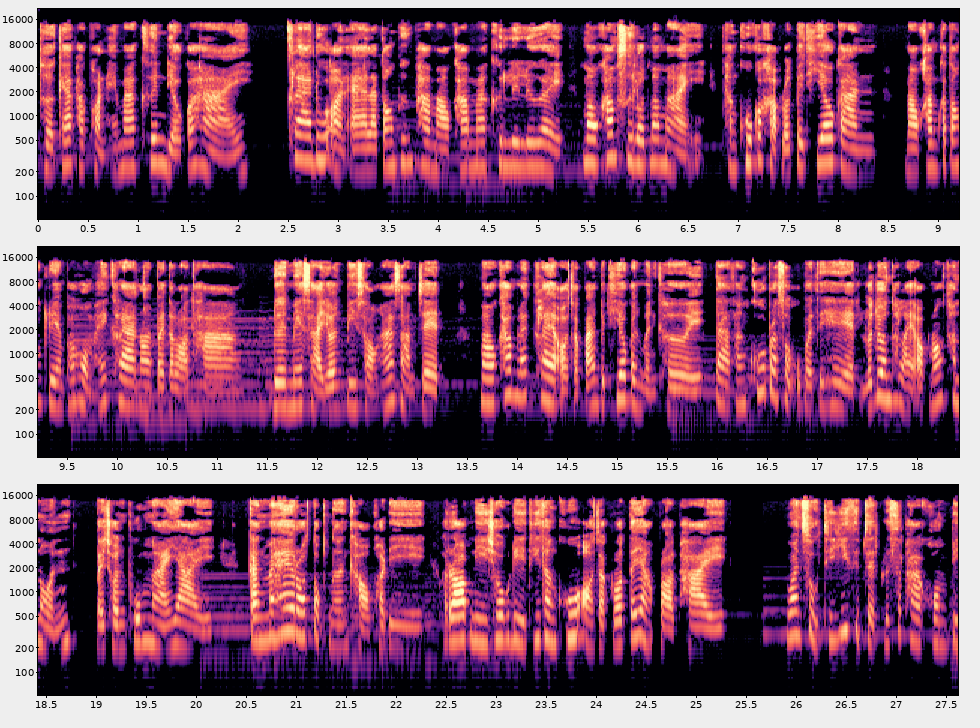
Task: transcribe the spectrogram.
เธอแค่พักผ่อนให้มากขึ้นเดี๋ยวก็หายแคลร์ดูอ่อนแอและต้องพึ่งพาเมาคัมมากขึ้นเรื่อยๆ เมาคัมซื้อรถมาใหม่ ทั้งคู่ก็ขับรถไปเที่ยวกัน เมาคัมก็ต้องเตรียมผ้าห่มให้แคลนอนไปตลอดทาง เดือนเมษายนปี 2537 เมาคัมและแคลออกจากบ้านไปเที่ยวกันเหมือนเคย แต่ทั้งคู่ประสบอุบัติเหตุ รถยนต์ถลายออกนอกถนน ไปชนพุ่มไม้ใหญ่ กันไม่ให้รถตกเนินเขาพอดี รอบนี้โชคดีที่ทั้งคู่ออกจากรถได้อย่างปลอดภัย วันศุกร์ที่ 27 พฤษภาคมปี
